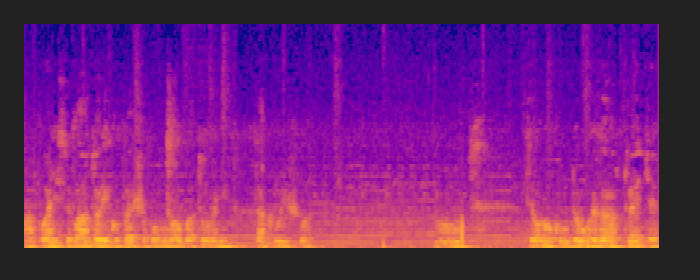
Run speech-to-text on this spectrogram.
А пані Світлана торік уперше побула в Батурині, так вийшло. От. Цього року вдруге, зараз втретє.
